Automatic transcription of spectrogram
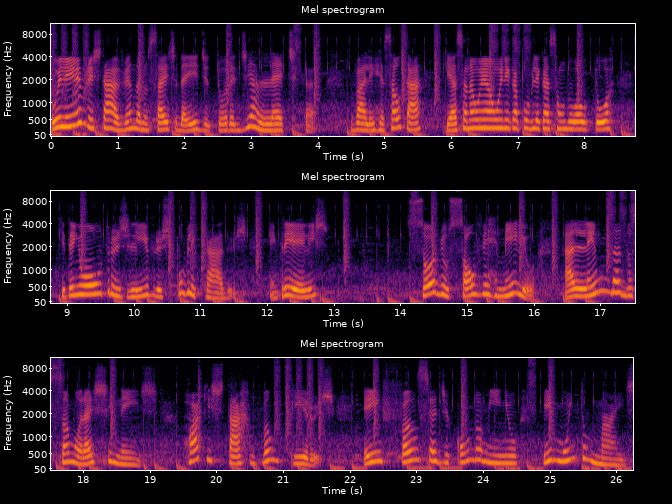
O livro está à venda no site da editora Dialética. Vale ressaltar que essa não é a única publicação do autor, que tem outros livros publicados, entre eles Sob o Sol Vermelho, a lenda do samurai chinês, rockstar vampiros, infância de condomínio e muito mais.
